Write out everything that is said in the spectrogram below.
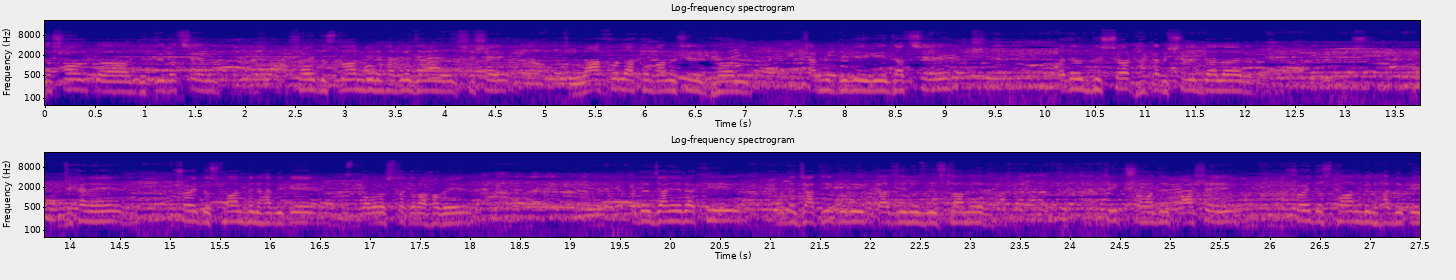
দর্শক দেখতে পাচ্ছেন, শহীদ উসমান বিন হাদির জানার শেষে লাখো লাখো মানুষের ঢল সামনের দিকে এগিয়ে যাচ্ছে। তাদের উদ্দেশ্য ঢাকা বিশ্ববিদ্যালয়ের যেখানে শহীদ উসমান বিন হাদিকে অবরস্থ করা হবে। তাদের জানিয়ে রাখি, আমাদের জাতীয় কবি কাজী নজরুল ইসলামের ঠিক সমাধির পাশে শহীদ ওসমান বিন হাদিকে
